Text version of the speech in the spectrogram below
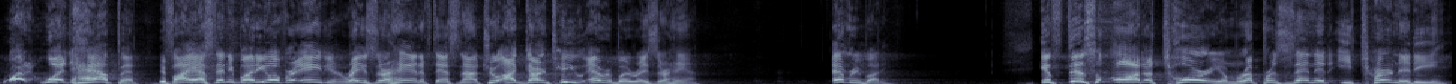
what, what happened? If I asked anybody over 80 to raise their hand, if that's not true, I guarantee you everybody raised their hand. Everybody. If this auditorium represented eternity,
